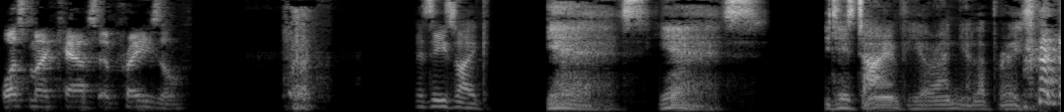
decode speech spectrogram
What's my chaos appraisal?" As he's like, yes, yes, it is time for your annual appraisal.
